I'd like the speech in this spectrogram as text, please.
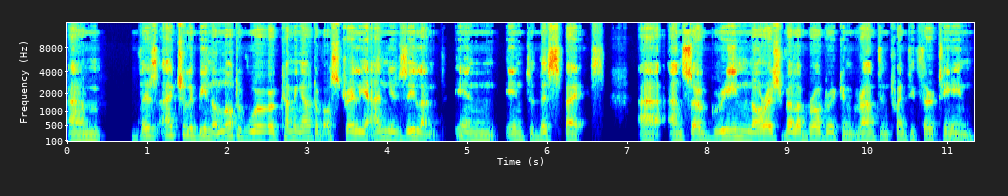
Um, there's actually been a lot of work coming out of Australia and New Zealand in into this space. Uh, and so Green, Norrish, Vella, Brodrick, and Grant in 2013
